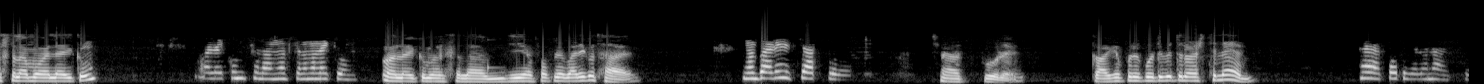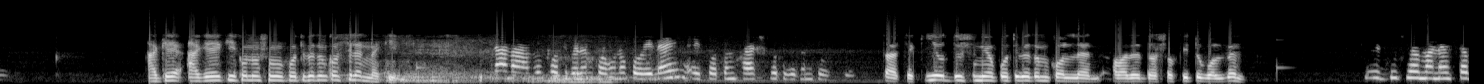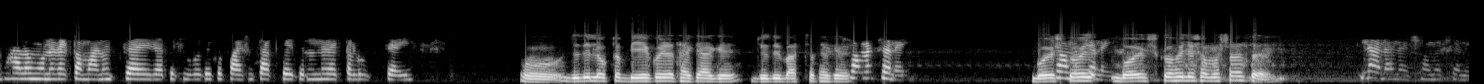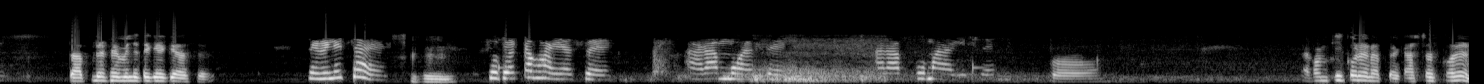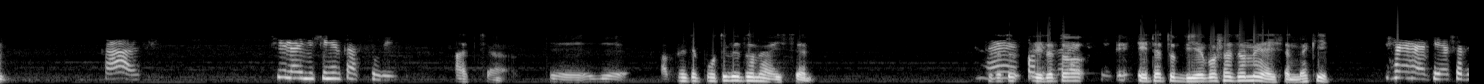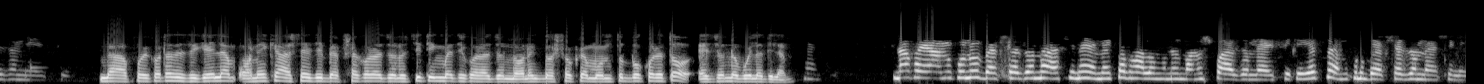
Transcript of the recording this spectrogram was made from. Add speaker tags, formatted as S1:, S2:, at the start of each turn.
S1: আসসালামু আলাইকুম।
S2: ওয়ালাইকুম সালাম আসসালামু আলাইকুম।
S1: ওয়ালাইকুম আসসালাম। জি আপু আপনার বাড়ি কোথায়?
S2: আমার বাড়ি চাঁদপুর।
S1: চাঁদপুরে। তো আগে পরে প্রতিবেদন আসছিলেন?
S2: হ্যাঁ প্রতিবেদন আছে
S1: আগে আগে কি কোনো সময় প্রতিবেদন করছিলেন নাকি?
S2: না না আমি প্রতিবেদন কখনো করি নাই। এই প্রথম ফার্স্ট প্রতিবেদন করছি।
S1: আচ্ছা কি উদ্দেশ্য নিয়ে প্রতিবেদন করলেন? আমাদের দর্শক একটু বলবেন?
S2: বিষয়ে মানে একটা ভালো মনের একটা মানুষ চাই যাতে সুখে থেকে পাশে থাকবে এই ধরনের একটা লোক চাই।
S1: ও যদি লোকটা বিয়ে করে থাকে আগে যদি বাচ্চা থাকে?
S2: সমস্যা নেই।
S1: বয়স্ক বয়স্ক হইলে সমস্যা আছে?
S2: না না না সমস্যা নেই।
S1: তো আপনার ফ্যামিলিতে কে কে আছে?
S2: ফ্যামিলিতে
S1: হুম।
S2: ছোট একটা ভাই আছে আর আম্মু আছে আর আব্বু মারা গেছে।
S1: ও এখন কি করেন আপনি? কাজ টাজ করেন?
S2: কাজ। সেলাই মেশিনের কাজ করি।
S1: আচ্ছা এই যে আপনি যে প্রতিবেদনে আইছেন এটা তো
S2: হ্যাঁ,
S1: এটা তো এটা তো বিয়ে বসার জন্যই আইছেন নাকি?
S2: হ্যাঁ হ্যাঁ বিয়ের সাথে জন্য এসেছি
S1: না ওই কথাটা যে গেলাম অনেকে আসে যে ব্যবসা করার জন্য চিটিংবাজি করার জন্য অনেক দর্শকরা মন্তব্য করে তো এর জন্য বলে দিলাম।
S2: না ভাই আমি কোনো ব্যবসার জন্য আসি আসিনি। আমি একটা ভালো মনের মানুষ পাওয়ার জন্য আসছি ঠিক আছে? আমি কোনো ব্যবসার জন্য আসিনি।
